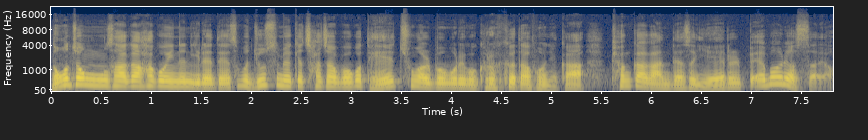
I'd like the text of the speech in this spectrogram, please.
농어촌공사가 하고 있는 일에 대해서 뭐 뉴스 몇 개 찾아보고 대충 얼버무리고 그런 거다 보니까 평가가 안 돼서 얘를 빼버렸어요.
